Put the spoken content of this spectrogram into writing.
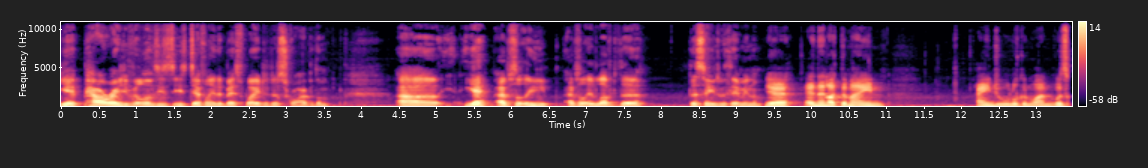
yeah, Power Ranger villains is, is definitely the best way to describe them. Uh, yeah, absolutely, absolutely loved the the scenes with them in them. Yeah, and then like the main angel-looking one was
